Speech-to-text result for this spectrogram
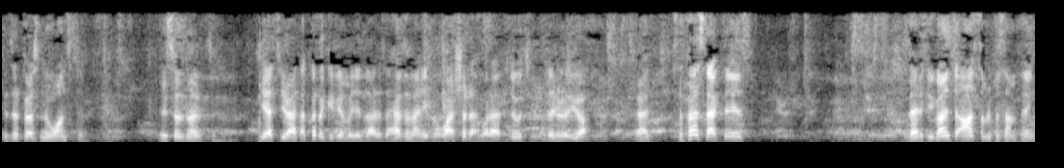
is the person who wants to. He says, no, Yes, you're right. I could have given you a million dollars. I have the money, but why should I? What do I have to do with you? I don't even know who you are. Right? So the first factor is that if you're going to ask somebody for something,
